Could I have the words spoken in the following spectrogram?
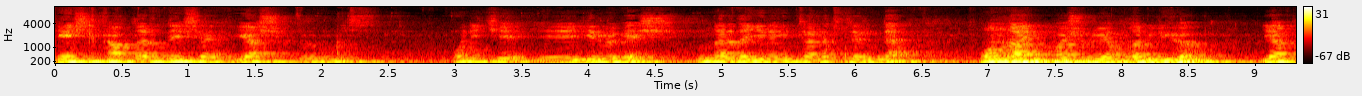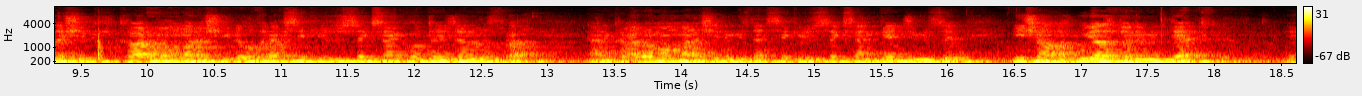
Gençlik kamplarında ise yaş grubumuz 12 e, 25. Bunları da yine internet üzerinden online başvuru yapılabiliyor. Yaklaşık Kahramanmaraş ili olarak 880 kontenjanımız var. Yani Kahramanmaraş ilimizden 880 gencimizi inşallah bu yaz döneminde e,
